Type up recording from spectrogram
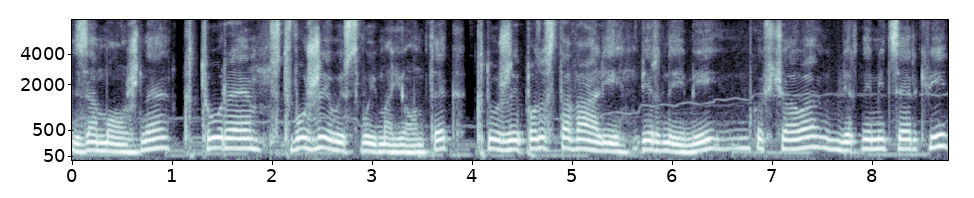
zamożne, które stworzyły swój majątek, którzy pozostawali wiernymi Kościoła, wiernymi cerkwi,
